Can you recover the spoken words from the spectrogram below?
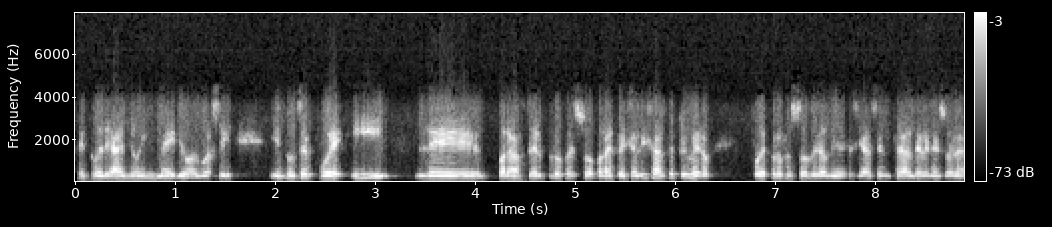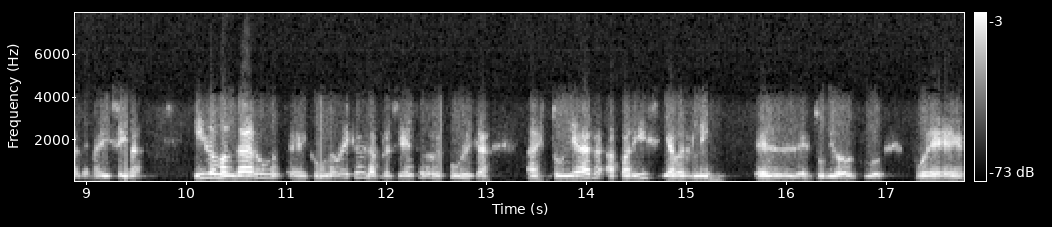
después de años y medio o algo así, y entonces fue y para ser profesor, para especializarse primero, fue profesor de la Universidad Central de Venezuela de Medicina y lo mandaron eh, con una beca de la Presidencia de la República a estudiar a París y a Berlín. Él estudió, fue,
